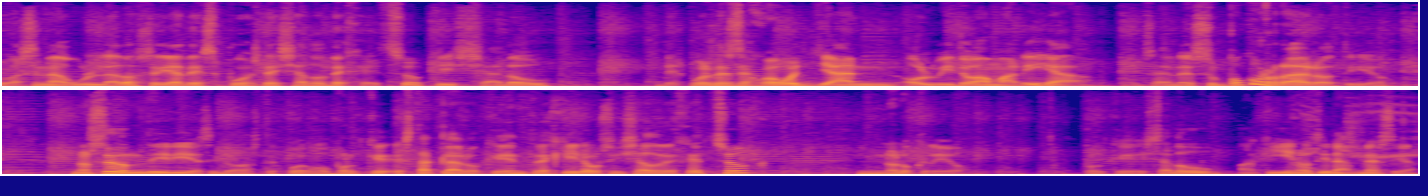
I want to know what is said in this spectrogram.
vas en algún lado sería después de Shadow the Hedgehog y Shadow después de ese juego ya olvidó a María. O sea, es un poco raro, tío. No sé dónde iría si no este juego, porque está claro que entre Heroes y Shadow the Hedgehog no lo creo. Porque Shadow aquí no tiene amnesia.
